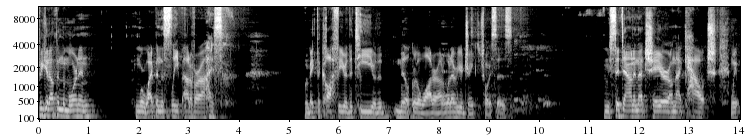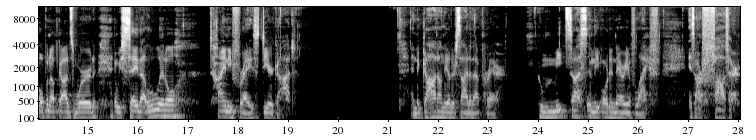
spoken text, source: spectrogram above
we get up in the morning and we're wiping the sleep out of our eyes, we make the coffee or the tea or the milk or the water, whatever your drink choice is. And we sit down in that chair on that couch and we open up God's word and we say that little tiny phrase, Dear God. And the God on the other side of that prayer, who meets us in the ordinary of life, is our Father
